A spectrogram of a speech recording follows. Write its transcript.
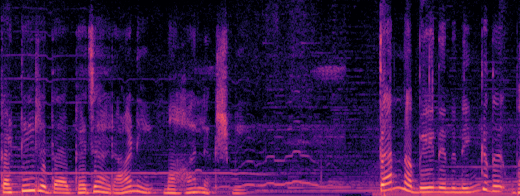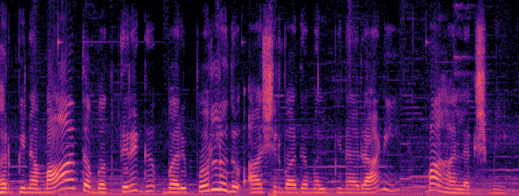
ಕಟೀಲದ ಗಜ ರಾಣಿ ಮಹಾಲಕ್ಷ್ಮಿ. ತನ್ನ ಬೇನನ್ನು ನಿಂಗದು, ಬರ್ಪಿನ ಮಾತ ಭಕ್ತರಿಗ್ ಬರಿ ಪೊರ್ಲುದು ಆಶೀರ್ವಾದ ಮಲ್ಪಿನ ರಾಣಿ ಮಹಾಲಕ್ಷ್ಮಿ.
